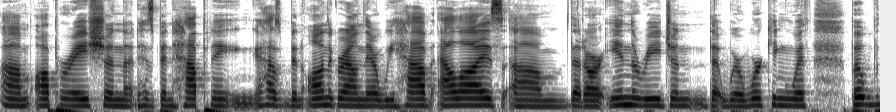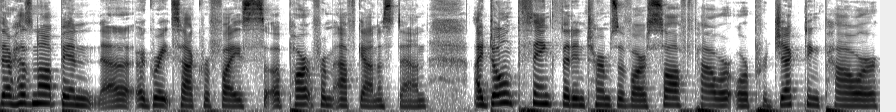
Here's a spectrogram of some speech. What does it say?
um, operation that has been happening, has been on the ground there. We have allies um, that are in the region that we're working with, but there has not been uh, a great sacrifice apart from Afghanistan. I don't think that in terms of our soft power or projecting power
